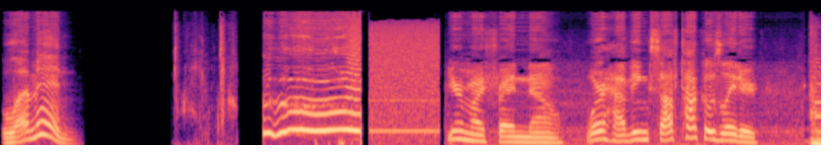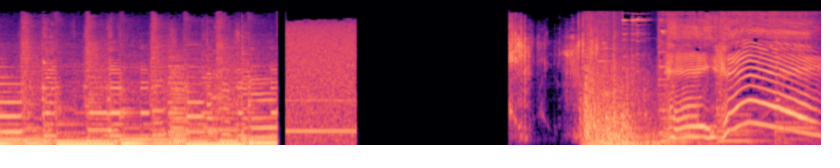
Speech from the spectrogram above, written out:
Lemon. You're my friend now. We're having soft tacos later. Hey, hey!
